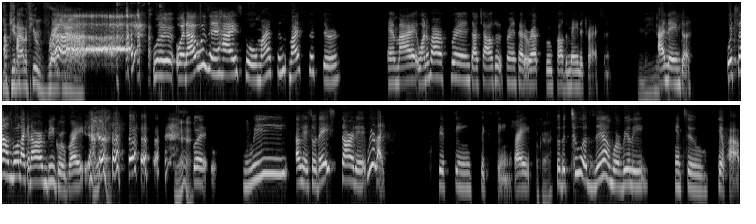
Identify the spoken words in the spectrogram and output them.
You get out of here right when when I was in high school, my my sister and my one of our friends, our childhood friends, had a rap group called the Main Attraction. Main I named us, which sounds more like an R and B group, right? Yeah. Yeah. but we okay, so they started. We're like 15, 16, right? Okay. So the two of them were really into hip hop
